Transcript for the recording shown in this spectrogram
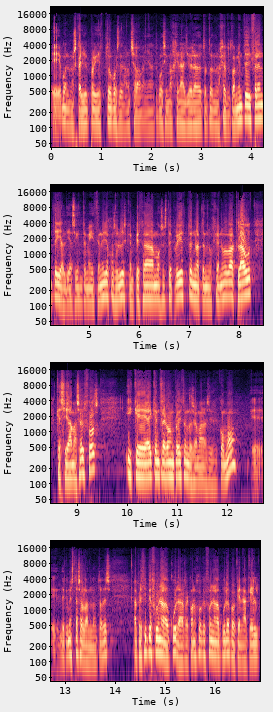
eh, bueno, nos cayó el proyecto pues de la noche a la mañana. Te puedes imaginar, yo era de otra tecnología totalmente diferente y al día siguiente me dicen, oye, José Luis, que empezamos este proyecto en una tecnología nueva, cloud, que se llama Salesforce y que hay que entregar un proyecto en dos semanas. Y dije, ¿cómo? Eh, ¿De qué me estás hablando? Entonces, al principio fue una locura. Reconozco que fue una locura porque en aquel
